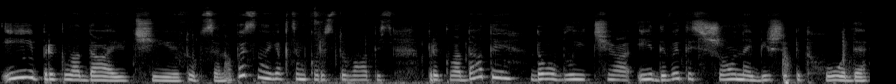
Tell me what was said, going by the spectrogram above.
І прикладаючи, тут все написано, як цим користуватись, прикладати до обличчя і дивитись, що найбільше підходить,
